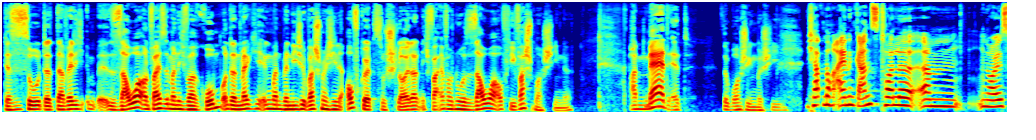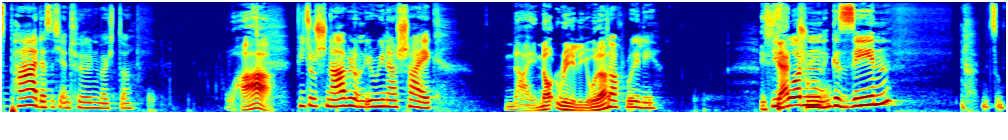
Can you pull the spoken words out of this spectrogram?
Das ist so, da, da werde ich äh, sauer und weiß immer nicht warum. Und dann merke ich irgendwann, wenn die Waschmaschine aufgehört zu schleudern, ich war einfach nur sauer auf die Waschmaschine. I'm mad at the washing machine. Ich habe noch eine ganz tolle ähm, neues Paar, das ich enthüllen möchte. Oha. Vito Schnabel und Irina Scheik. Nein, not really, oder? Doch, really. Ist Sie wurden true? gesehen mit so einem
